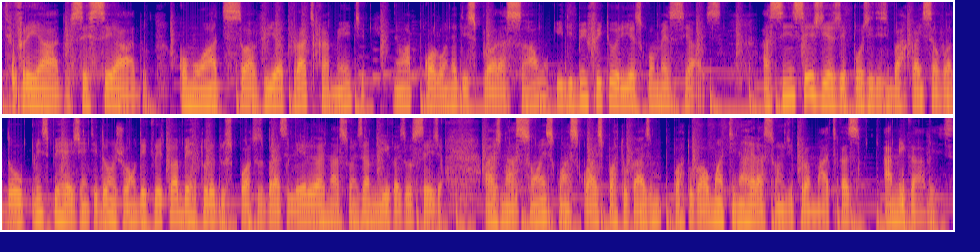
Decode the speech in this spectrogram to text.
freado, cerceado, como antes só havia praticamente uma colônia de exploração e de benfeitorias comerciais. Assim, seis dias depois de desembarcar em Salvador, o príncipe regente Dom João decretou a abertura dos portos brasileiros às nações amigas, ou seja, às nações com as quais Portugal, Portugal mantinha relações diplomáticas amigáveis.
